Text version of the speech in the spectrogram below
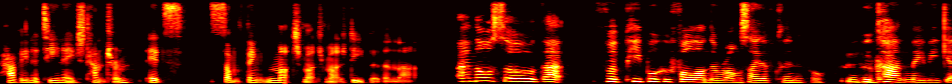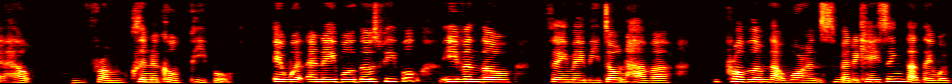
having a teenage tantrum. It's something much, much, much deeper than that. And also that for people who fall on the wrong side of clinical, mm-hmm. who can't maybe get help from clinical people, it would enable those people, even though they maybe don't have a problem that warrants medicating, that they would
